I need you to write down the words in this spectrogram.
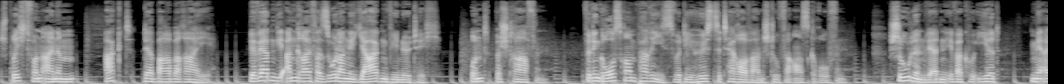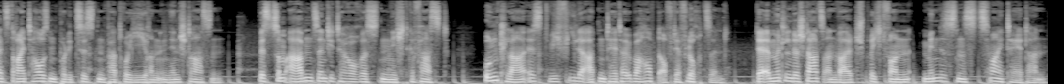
spricht von einem Akt der Barbarei. Wir werden die Angreifer so lange jagen wie nötig und bestrafen. Für den Großraum Paris wird die höchste Terrorwarnstufe ausgerufen. Schulen werden evakuiert, mehr als 3000 Polizisten patrouillieren in den Straßen. Bis zum Abend sind die Terroristen nicht gefasst. Unklar ist, wie viele Attentäter überhaupt auf der Flucht sind. Der ermittelnde Staatsanwalt spricht von mindestens zwei Tätern.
